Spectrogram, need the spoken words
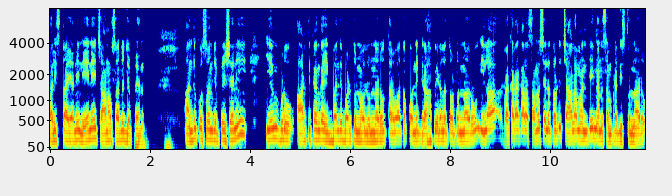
ఫలిస్తాయని నేనే చాలా సార్లు చెప్పాను. అందుకోసం చెప్పేసి అని ఏవి ఇప్పుడు ఆర్థికంగా ఇబ్బంది పడుతున్న వాళ్ళు ఉన్నారు తర్వాత కొన్ని గ్రహపీడలతో ఉన్నారు ఇలా రకరకాల సమస్యలతోటి చాలా మంది నన్ను సంప్రదిస్తున్నారు.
